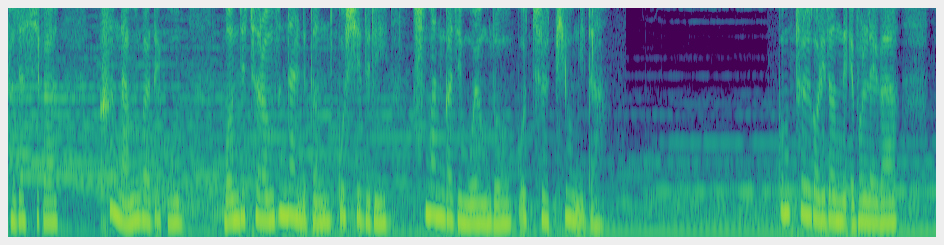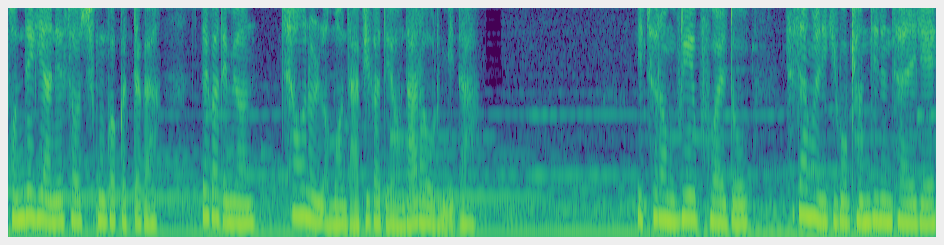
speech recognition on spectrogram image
겨자씨가 큰 나무가 되고 먼지처럼 흩날리던 꽃씨들이 수만 가지 모양으로 꽃을 피웁니다. 꿈틀거리던 애벌레가 번데기 안에서 죽은 것 같다가 때가 되면 차원을 넘어 나비가 되어 날아오릅니다. 이처럼 우리의 부활도 세상을 이기고 견디는 자에게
